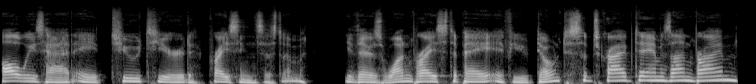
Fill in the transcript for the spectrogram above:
always had a two tiered pricing system. There's one price to pay if you don't subscribe to Amazon Prime,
